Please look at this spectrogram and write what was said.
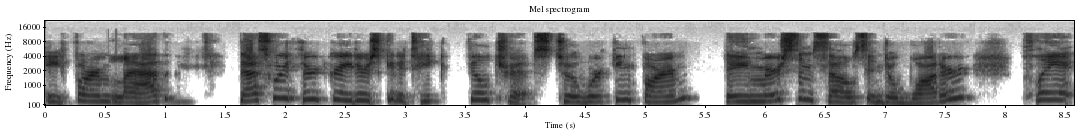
a farm lab. That's where third graders get to take field trips to a working farm they immerse themselves into water, plant,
